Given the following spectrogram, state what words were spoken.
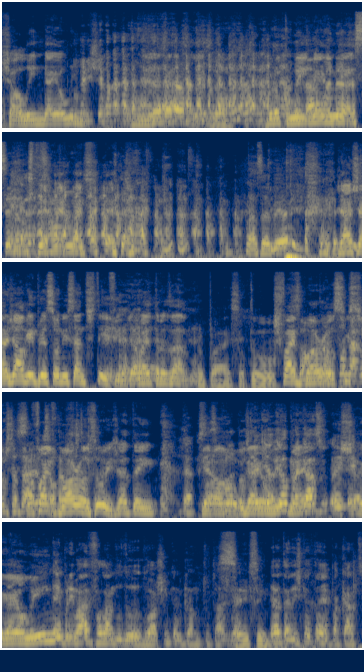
Shaolin Gaiolim. Brooklyn Gaiolim. pessoas. Estás a ver? Já, já, já alguém pensou nisso antes de ti, filho? Já vai atrasado. Pá, só estou. Os Five Boroughs. Os Five Boroughs, ui, já tem. Que era o, o Gaiolim. Ele, ele, por não é? acaso, em, Gaiolim. em privado, falando do, do Washington, como tu estás, né? Sim, sim. ele até diz que até é pacato.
